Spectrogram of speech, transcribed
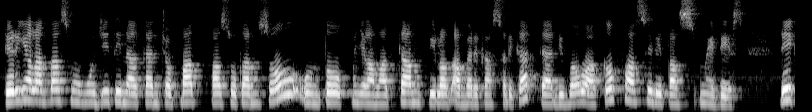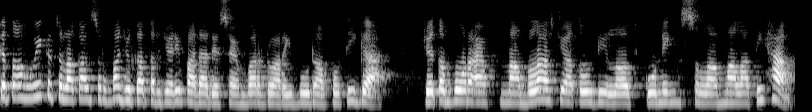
Dirinya lantas memuji tindakan cepat pasukan Seoul untuk menyelamatkan pilot Amerika Serikat dan dibawa ke fasilitas medis. Diketahui kecelakaan serupa juga terjadi pada Desember 2023. Jet tempur F-16 jatuh di Laut Kuning selama latihan.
